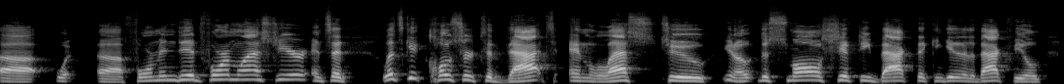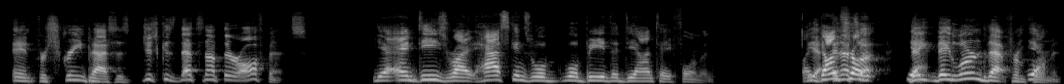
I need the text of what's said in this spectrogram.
uh what uh Foreman did for him last year and said, let's get closer to that and less to you know the small shifty back that can get into the backfield and for screen passes, just because that's not their offense. Yeah, and D's right. Haskins will will be the D'Onta Foreman. Like yeah, Dontrell, yeah. they they learned that from yeah. Foreman.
